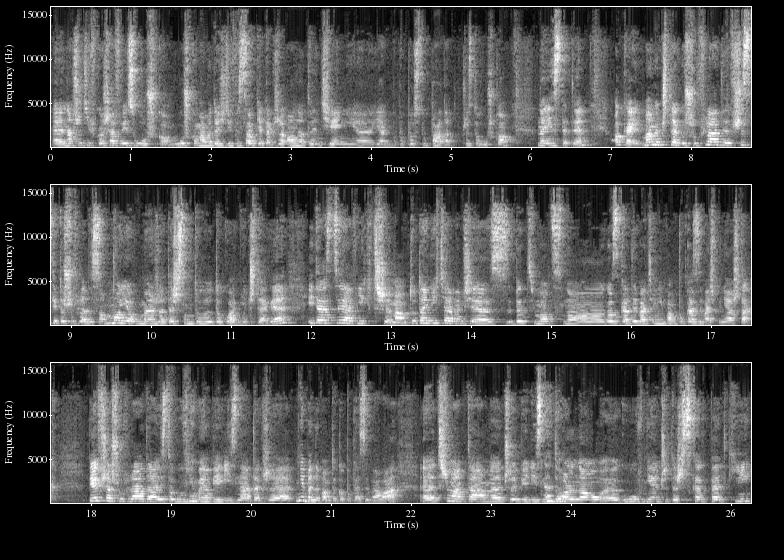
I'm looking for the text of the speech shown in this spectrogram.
e, naprzeciwko szafy jest łóżko. Łóżko mamy dość wysokie, także ono ten cień e, jakby po prostu pada przez to łóżko. No niestety. Ok, mamy cztery szuflady, wszystkie te szuflady są moje, u męża też są to dokładnie cztery. I teraz co ja w nich trzymam? Tutaj nie chciałabym się zbyt mocno rozgadywać ani Wam pokazywać, ponieważ tak, Pierwsza szuflada jest to głównie moja bielizna, także nie będę Wam tego pokazywała. E, trzymam tam e, czy bieliznę dolną e, głównie, czy też skarpetki,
